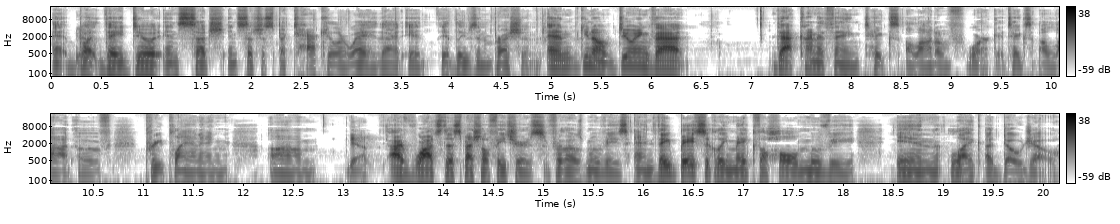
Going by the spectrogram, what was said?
eh, but they do it in such in such a spectacular way that it it leaves an impression. And you know doing that that kind of thing takes a lot of work. It takes a lot of pre-planning. Um Yeah, I've watched the special features for those movies, and they basically make the whole movie in like a dojo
